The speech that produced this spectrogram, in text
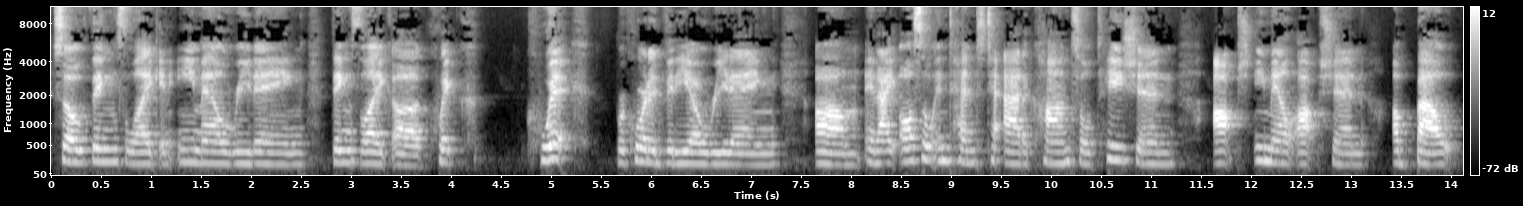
So things like an email reading, things like a quick quick recorded video reading, um, and I also intend to add a consultation op email option about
